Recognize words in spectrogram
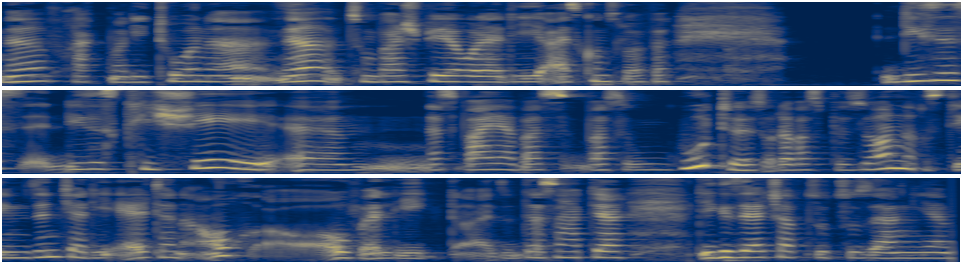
ne? Fragt mal die Turner, ne? Zum Beispiel oder die Eiskunstläufer dieses, dieses Klischee, ähm, das war ja was, was Gutes oder was Besonderes, dem sind ja die Eltern auch auferlegt. Also das hat ja die Gesellschaft sozusagen ja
